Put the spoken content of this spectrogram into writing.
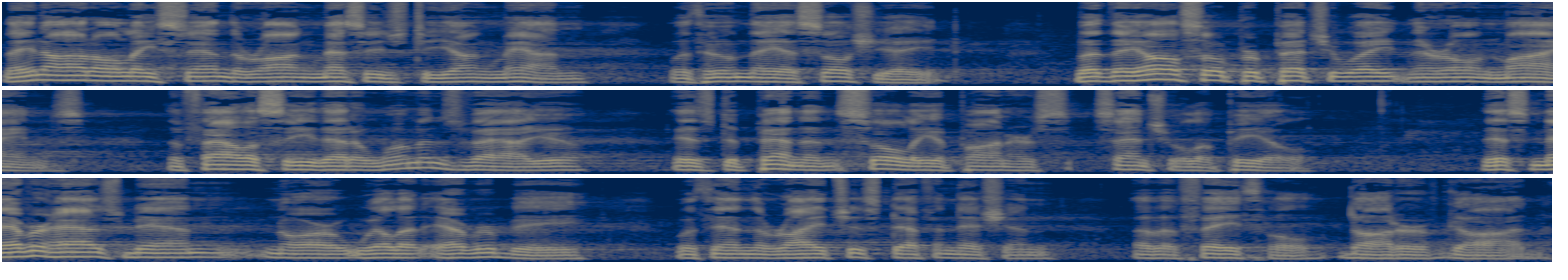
they not only send the wrong message to young men with whom they associate, but they also perpetuate in their own minds the fallacy that a woman's value is dependent solely upon her sensual appeal. This never has been, nor will it ever be, within the righteous definition of a faithful daughter of God.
